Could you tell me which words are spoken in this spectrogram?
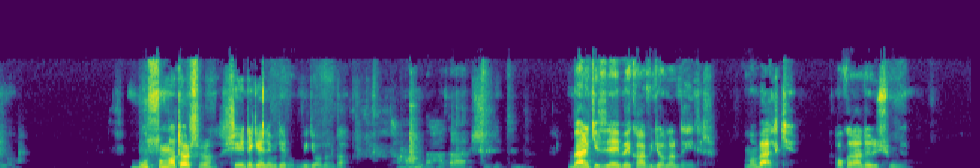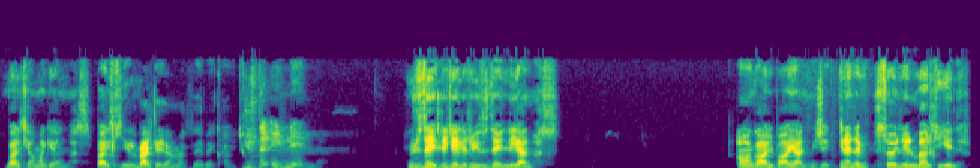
İyi o. Bu simülatör şey de gelebilir videolarda. Tamam daha daha bir şey getirme. Belki ZBK videoları da gelir. Ama belki. O kadar da düşünmüyorum. Belki ama gelmez. Belki gelir belki gelmez ZBK video. Elli elli. %50 gelir %50 gelmez. Ama galiba gelmeyecek. Yine de bir söyleyelim belki gelir.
